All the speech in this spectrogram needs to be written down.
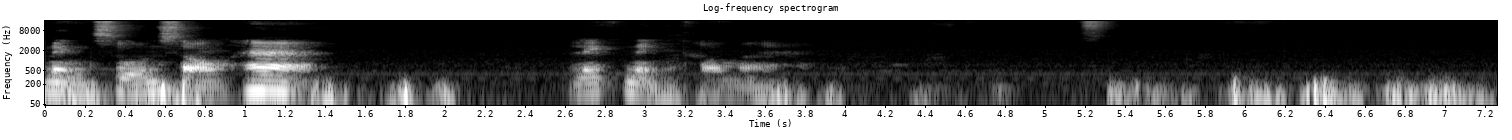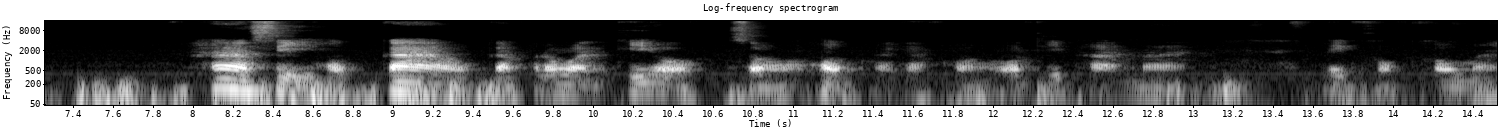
หนึ่งศูนย์สองห้าเลขหนึ่งเข้ามาห้าสี่หกเก้ากับรางวัลที่ออกสองหกนะครับของงวดที่ผ่านมาเลขหก เข้ามา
